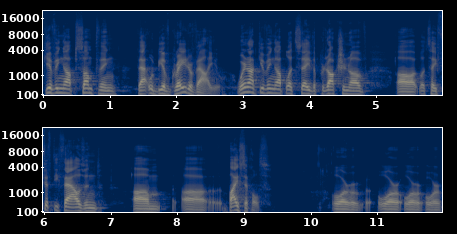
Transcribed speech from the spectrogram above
giving up something that would be of greater value? We're not giving up, let's say, the production of, uh, let's say, 50,000 um, uh, bicycles or, or, or, or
